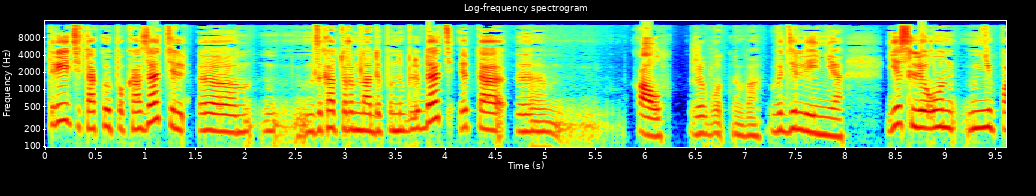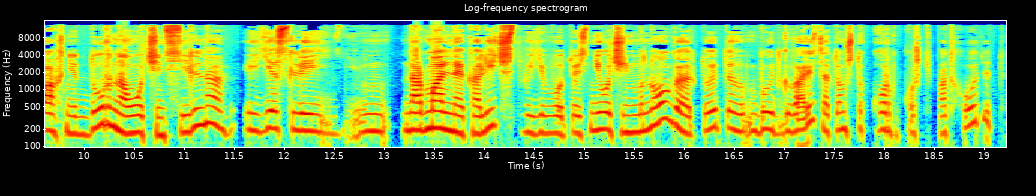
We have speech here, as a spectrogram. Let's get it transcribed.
третий такой показатель, э, за которым надо понаблюдать, это кал животного, выделение если он не пахнет дурно очень сильно, и если нормальное количество его, то есть не очень много, то это будет говорить о том, что корм кошки подходит,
